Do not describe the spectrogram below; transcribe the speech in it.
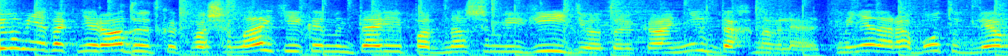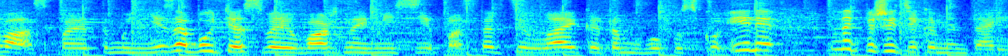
Ничего меня так не радует, как ваши лайки и комментарии под нашими видео, только они вдохновляют меня на работу для вас, поэтому не забудьте о своей важной миссии, поставьте лайк этому выпуску или напишите комментарий.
